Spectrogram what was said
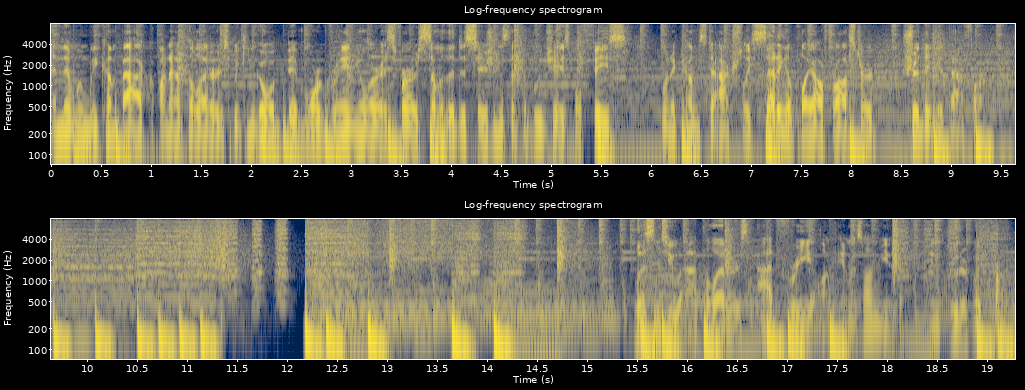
and then when we come back on At the Letters, we can go a bit more granular as far as some of the decisions that the Blue Jays will face when it comes to actually setting a playoff roster, should they get that far. Listen to At the Letters ad free on Amazon Music, included with Prime.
